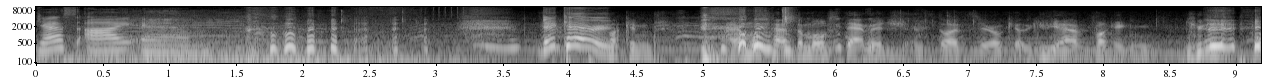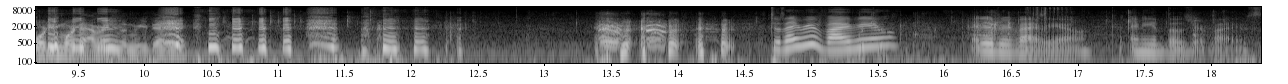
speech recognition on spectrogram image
Yes, I am. Get carried. Fucking, I almost had the most damage and still had zero kills. You have fucking, you did 40 more damage than me, Danny. Did I revive you? I did revive you. I need those revives.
